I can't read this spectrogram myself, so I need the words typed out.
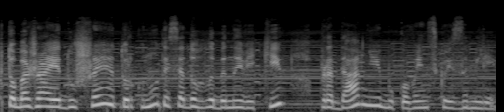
хто бажає душею торкнутися до глибини віків прадавньої буковинської землі.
